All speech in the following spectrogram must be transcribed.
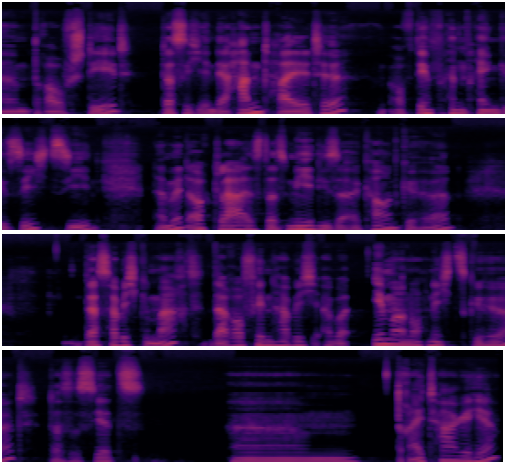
ähm, draufsteht, das ich in der Hand halte, auf dem man mein Gesicht sieht, damit auch klar ist, dass mir dieser Account gehört. Das habe ich gemacht. Daraufhin habe ich aber immer noch nichts gehört. Das ist jetzt ähm, drei Tage her.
